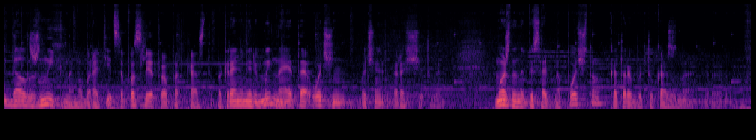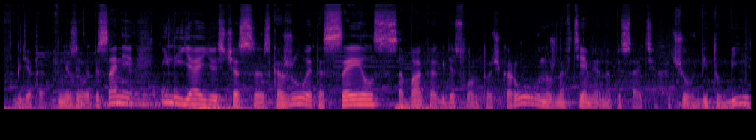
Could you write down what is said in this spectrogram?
и должны к нам обратиться после этого подкаста. По крайней мере, мы на это очень-очень рассчитываем. Можно написать на почту, которая будет указана э, где-то внизу в описании, или я ее сейчас э, скажу, это sales собака где слон.ру, нужно в теме написать «хочу в B2B»,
